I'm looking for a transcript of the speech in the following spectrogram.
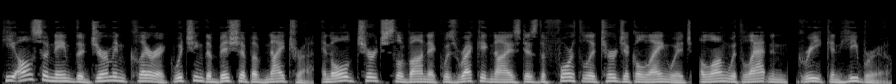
He also named the German cleric Wiching the bishop of Nitra, and Old Church Slavonic was recognized as the fourth liturgical language, along with Latin, Greek and Hebrew.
